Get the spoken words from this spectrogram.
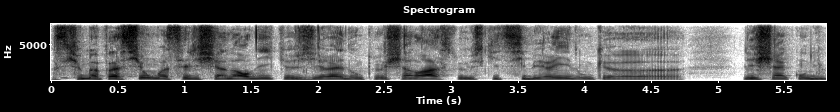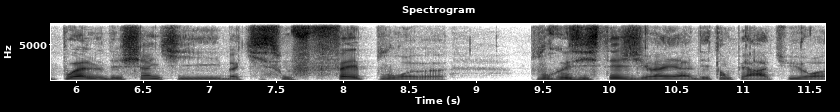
Parce que ma passion, moi, c'est les chiens nordiques, je dirais, donc le chien de race, le husky de Sibérie, donc euh, les chiens qui ont du poil, des chiens qui, bah, qui sont faits pour, euh, pour résister, je dirais, à des températures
